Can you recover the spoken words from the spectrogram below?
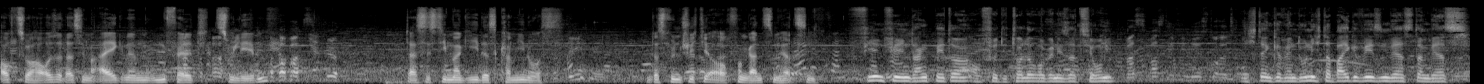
auch zu Hause das im eigenen Umfeld zu leben, das ist die Magie des Caminos. Und das wünsche ich dir auch von ganzem Herzen. Vielen, vielen Dank, Peter, auch für die tolle Organisation. Ich denke, wenn du nicht dabei gewesen wärst, dann wäre es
